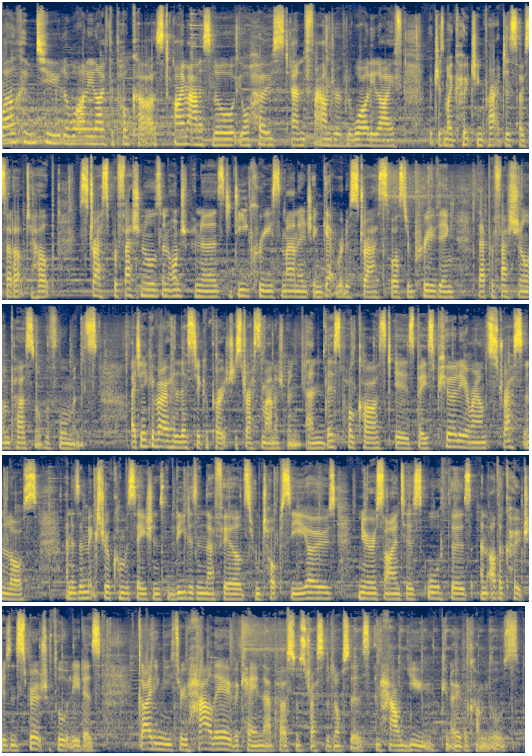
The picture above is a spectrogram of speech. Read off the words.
Welcome to Lawali Life, the podcast. I'm Alice Law, your host and founder of Lawali Life, which is my coaching practice I've set up to help stress professionals and entrepreneurs to decrease, manage, and get rid of stress whilst improving their professional and personal performance. I take a very holistic approach to stress management, and this podcast is based purely around stress and loss and is a mixture of conversations with leaders in their fields from top CEOs, neuroscientists, authors, and other coaches and spiritual thought leaders, guiding you through how they overcame their personal stress and losses and how you can overcome yours.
